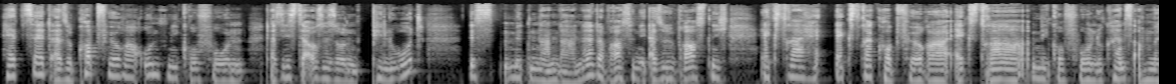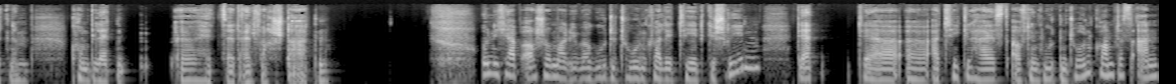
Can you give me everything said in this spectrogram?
Headset, also Kopfhörer und Mikrofon. Da siehst du aus wie so ein Pilot ist miteinander, ne? Da brauchst du nicht, also du brauchst nicht extra extra Kopfhörer, extra Mikrofon. Du kannst auch mit einem kompletten äh, Headset einfach starten. Und ich habe auch schon mal über gute Tonqualität geschrieben. Der der äh, Artikel heißt Auf den guten Ton kommt es an.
